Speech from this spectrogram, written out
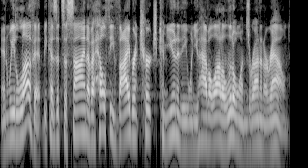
And we love it because it's a sign of a healthy, vibrant church community when you have a lot of little ones running around.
